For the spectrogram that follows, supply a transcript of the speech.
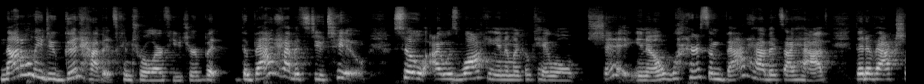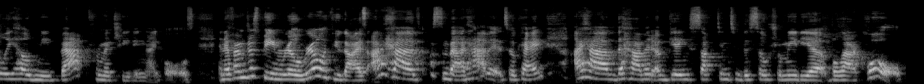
not only do good habits control our future, but the bad habits do too. So I was walking and I'm like, okay, well, shit, you know, what are some bad habits I have that have actually held me back from achieving my goals? And if I'm just being real, real with you guys, I have some bad habits, okay? I have the habit of getting sucked into the social media black hole.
